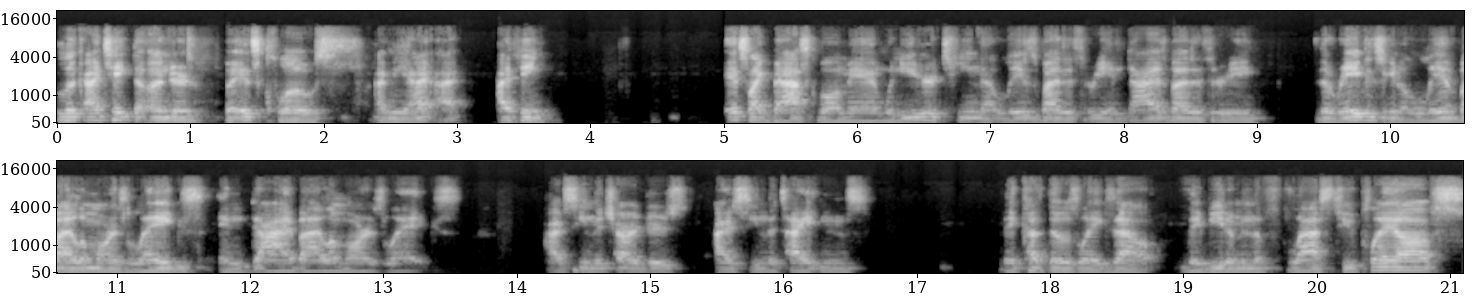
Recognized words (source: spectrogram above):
Look, I take the under, but it's close. I mean, I, I, I think it's like basketball, man. When you're a team that lives by the three and dies by the three, the Ravens are going to live by Lamar's legs and die by Lamar's legs. I've seen the Chargers. I've seen the Titans. They cut those legs out. They beat them in the last two playoffs.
